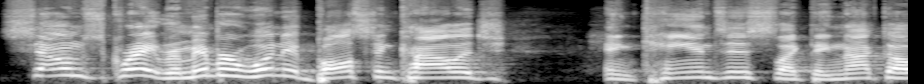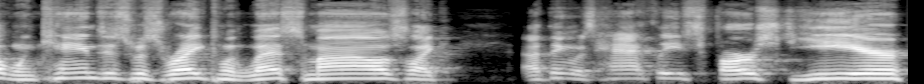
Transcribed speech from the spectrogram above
Sounds great. Remember, wasn't it Boston College? and Kansas, like they knocked out when Kansas was ranked with Les Miles. Like I think it was Hafley's first year.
